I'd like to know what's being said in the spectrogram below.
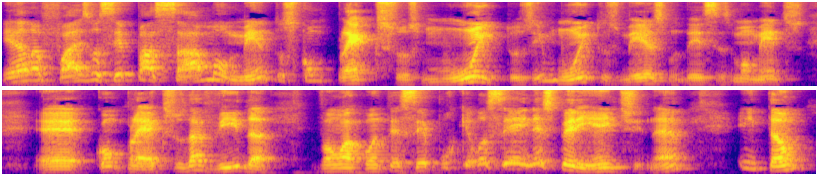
ela faz você passar momentos complexos, muitos e muitos mesmo desses momentos é, complexos da vida vão acontecer porque você é inexperiente, né? Então,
